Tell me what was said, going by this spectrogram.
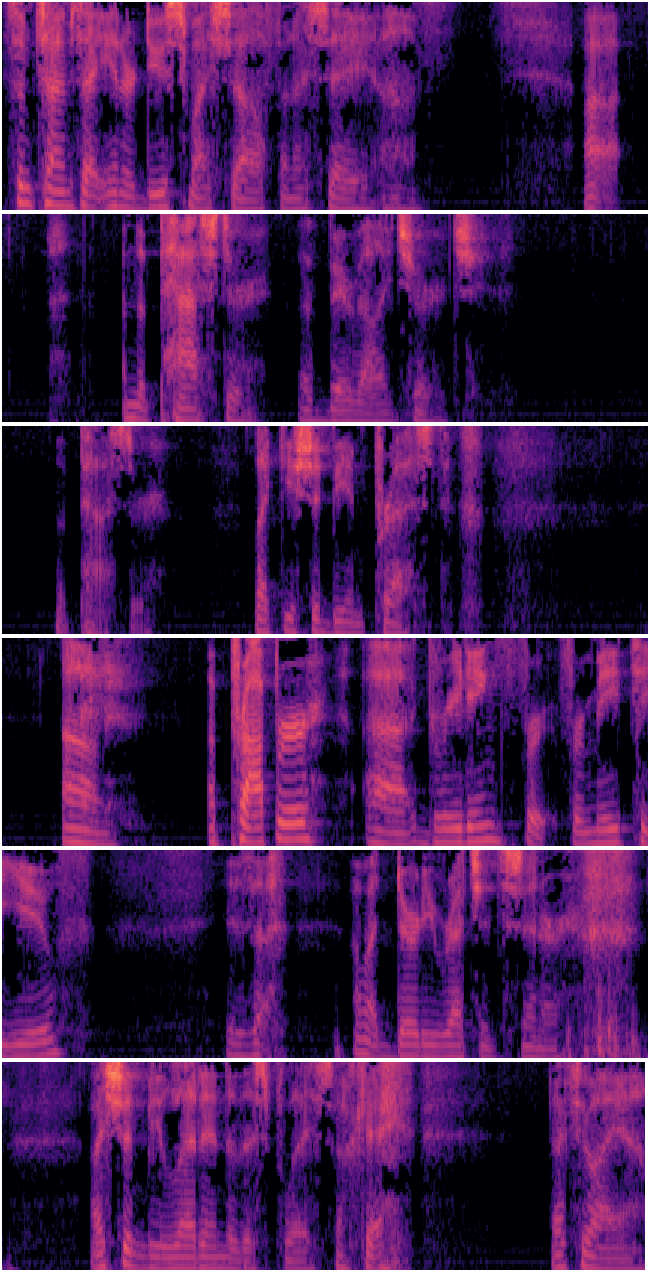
sometimes I introduce myself and I say, um, I, I'm the pastor of Bear Valley Church. The pastor. Like you should be impressed. Um, a proper uh, greeting for, for me to you is "I'm a dirty, wretched sinner. I shouldn't be let into this place, okay? That's who I am.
